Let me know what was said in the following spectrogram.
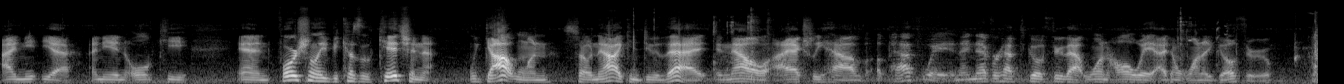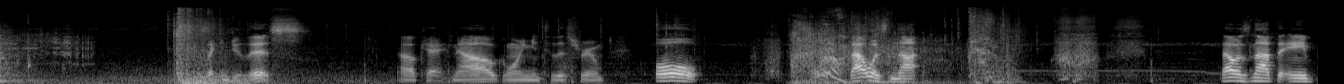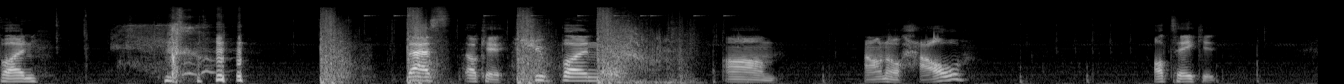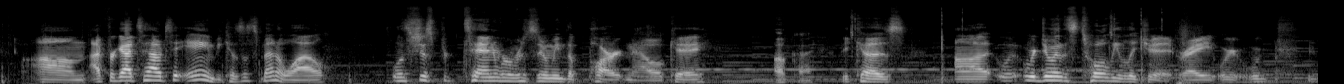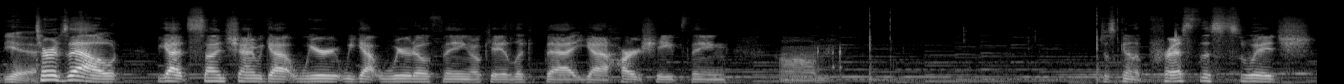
I need, yeah, I need an old key. And fortunately, because of the kitchen, we got one, so now I can do that, and now I actually have a pathway, and I never have to go through that one hallway I don't want to go through. Because I can do this. Okay, now going into this room. Oh! That was not... That was not the aim button. That's... Okay, shoot button. Um... I don't know how. I'll take it. Um, I forgot how to aim because it's been a while. Let's just pretend we're resuming the part now, okay? Okay. Because uh, we're doing this totally legit, right? We're, we're Yeah. turns out we got sunshine, we got weird, we got weirdo thing. Okay, look at that. You got a heart shaped thing. Um, just gonna press the switch,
